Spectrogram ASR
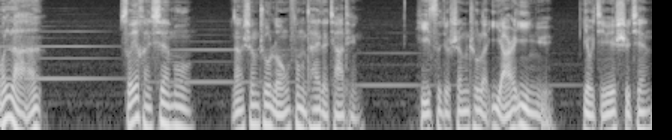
我懒，所以很羡慕能生出龙凤胎的家庭，一次就生出了一儿一女，又节约时间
